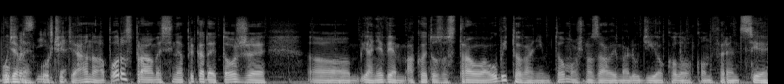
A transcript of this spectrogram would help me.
po Budeme, pesničke. určite áno. A porozprávame si napríklad aj to, že uh, ja neviem, ako je to so stravou a ubytovaním. To možno zaujíma ľudí okolo konferencie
